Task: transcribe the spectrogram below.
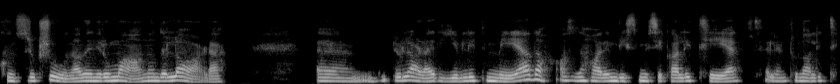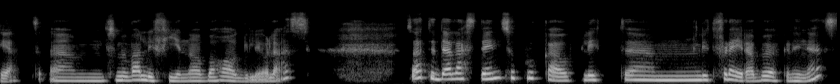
konstruksjonen av den romanen, og det lar deg um, Du lar deg rive litt med, da. Altså det har en viss musikalitet, eller en tonalitet, um, som er veldig fin og behagelig å lese. Så etter det jeg leste den, så plukka jeg opp litt, um, litt flere av bøkene hennes.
